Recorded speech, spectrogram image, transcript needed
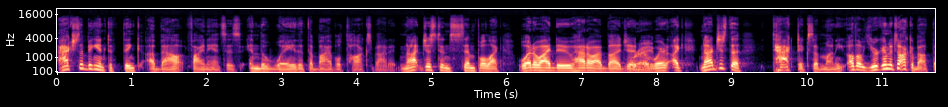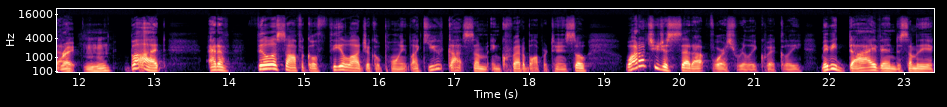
actually begin to think about finances in the way that the Bible talks about it, not just in simple like, what do I do? How do I budget? Or where, like, not just the tactics of money, although you're going to talk about that Right. hmm but at a philosophical, theological point, like you've got some incredible opportunities. So, why don't you just set up for us really quickly? Maybe dive into some of the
